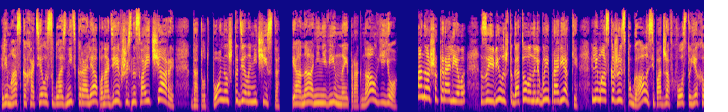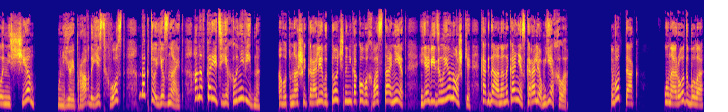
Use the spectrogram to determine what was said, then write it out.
Лимаска хотела соблазнить короля, понадеявшись на свои чары. Да тот понял, что дело нечисто, и она не невинна, и прогнал ее. А наша королева заявила, что готова на любые проверки. Лимаска же испугалась и, поджав хвост, уехала ни с чем. У нее и правда есть хвост, да кто ее знает, она в карете ехала, не видно. А вот у нашей королевы точно никакого хвоста нет. Я видел ее ножки, когда она на коне с королем ехала. Вот так. У народа была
